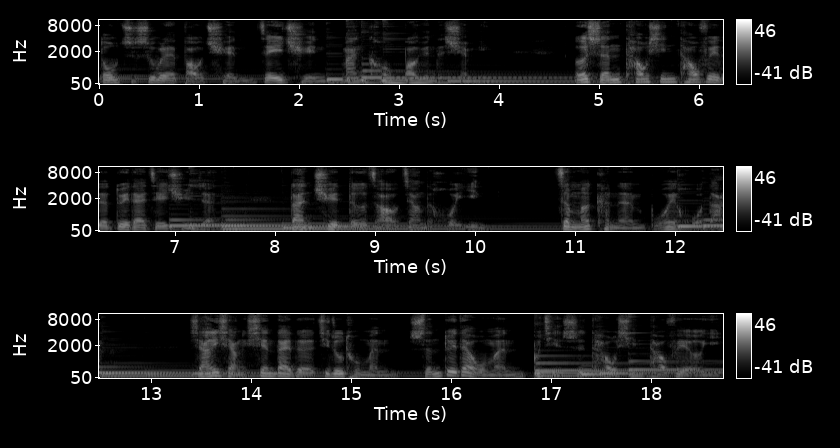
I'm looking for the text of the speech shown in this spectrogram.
都只是为了保全这一群满口抱怨的选民，而神掏心掏肺的对待这一群人，但却得着这样的回应，怎么可能不会火大呢？想一想，现代的基督徒们，神对待我们不仅是掏心掏肺而已，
